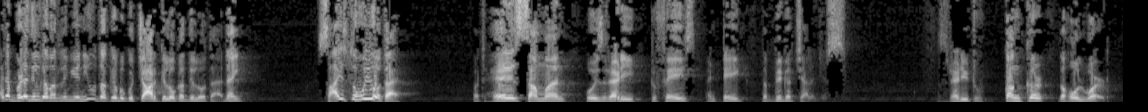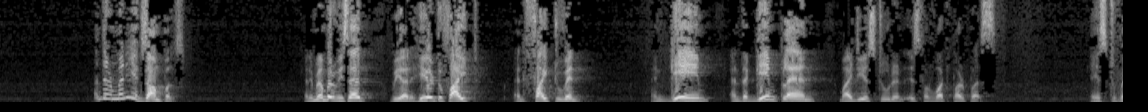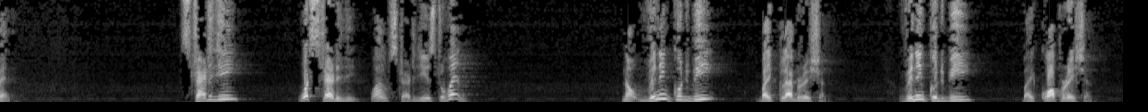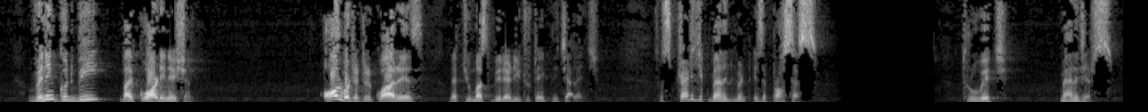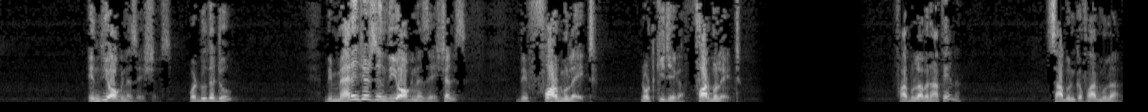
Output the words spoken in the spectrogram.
اچھا بڑے دل کا مطلب یہ نہیں ہوتا کہ وہ کوئی چار کلو کا دل ہوتا ہے نہیں سائز تو وہی ہوتا ہے but here is someone who is ready to face and take the bigger challenges ready to conquer the whole world and there are many examples remember we said we are here to fight and fight to win and game and the game plan my dear student is for what purpose is to win Strategy? What strategy? Well, strategy is to win. Now, winning could be by collaboration. Winning could be by cooperation. Winning could be by coordination. All what it requires is that you must be ready to take the challenge. So strategic management is a process through which managers in the organizations, what do they do? The managers in the organisation the formulate note کیجیے گا formulate formula بناتے ہیں نا صابن کا formula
